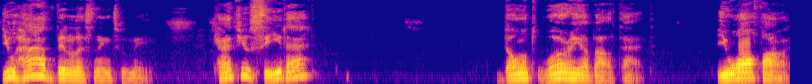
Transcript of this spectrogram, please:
You have been listening to me. Can't you see that? Don't worry about that. You are fine.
